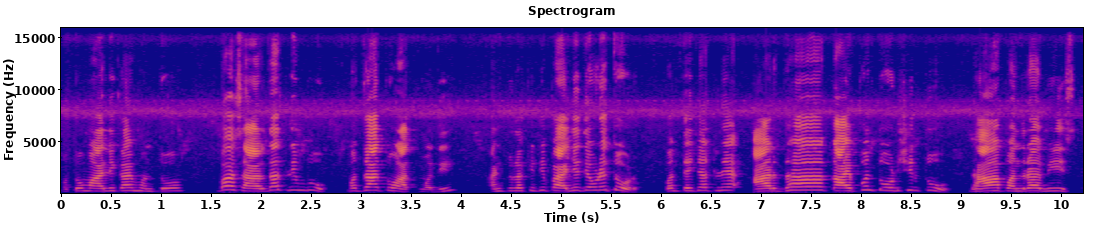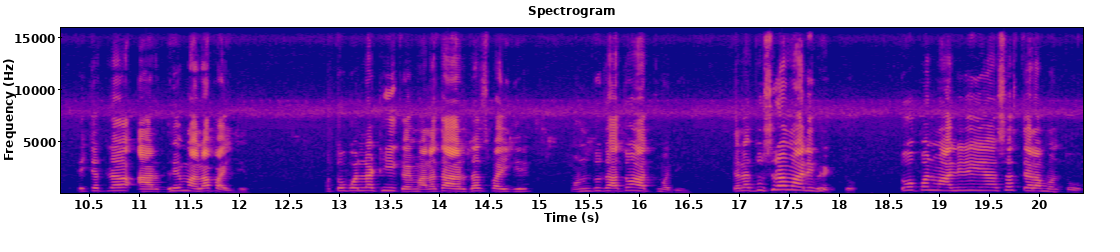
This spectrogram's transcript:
मग तो माली काय म्हणतो बस अर्धाच लिंबू. मग जा तू आतमध्ये. आणि तुला किती पाहिजे तेवढे तोड. पण त्याच्यातले अर्धा काय पण तोडशील तू दहा पंधरा वीस त्याच्यातलं अर्धे मला पाहिजे. मग तो बोलला ठीक आहे मला तर अर्धाच पाहिजे. म्हणून तो जातो आतमध्ये. त्याला दुसरा माली भेटतो. तो पण माली असंच त्याला म्हणतो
